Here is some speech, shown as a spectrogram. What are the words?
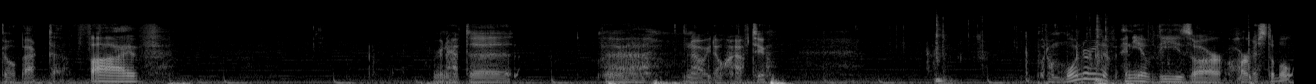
Go back to five. We're gonna have to uh, no we don't have to. But I'm wondering if any of these are harvestable.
